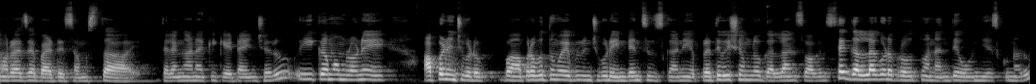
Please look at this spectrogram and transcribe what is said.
అమరాజా బ్యాటరీ సంస్థ తెలంగాణకి కేటాయించారు. ఈ క్రమంలోనే అప్పటి నుంచి కూడా ప్రభుత్వం వైపు నుంచి కూడా ఇంటెన్సివ్స్ కానీ ప్రతి విషయంలో గల్లాని స్వాగతిస్తే గల్లా కూడా ప్రభుత్వాన్ని అంతే ఓన్ చేసుకున్నారు.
